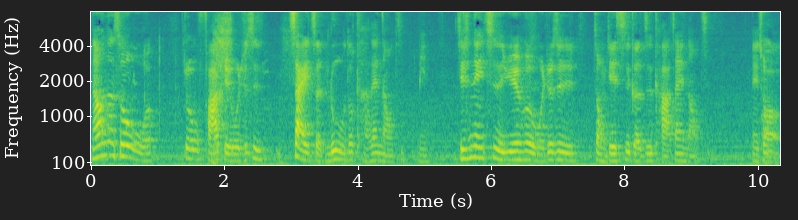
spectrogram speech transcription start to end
然后那时候我就发觉，我就是再整路我都卡在脑子。其实那一次的约会，我就是总结四个字卡在脑子，没错。Oh.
